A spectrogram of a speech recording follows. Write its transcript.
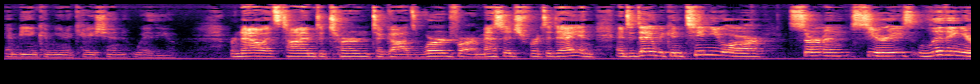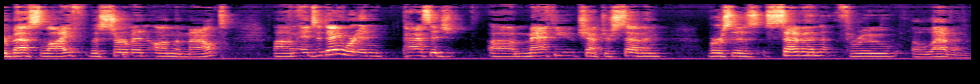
and be in communication with you. For now, it's time to turn to God's Word for our message for today. And, and today we continue our sermon series, Living Your Best Life, the Sermon on the Mount. Um, and today we're in passage uh, Matthew chapter 7, verses 7 through 11.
